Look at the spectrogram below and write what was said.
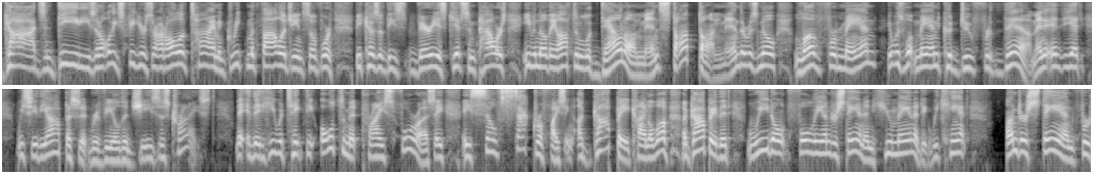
gods and deities and all these figures throughout all of time and Greek mythology and so forth because of these various gifts and powers, even though they often looked down on men, stomped on men. There was no love for man, it was what man could do for them. And, and yet we see the opposite revealed in Jesus Christ that he would take the ultimate price for us, a, a self sacrificing, agape kind of love, agape that we don't fully understand in humanity. We can't understand 1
